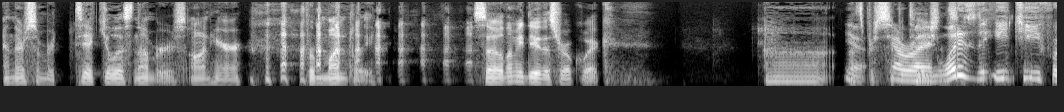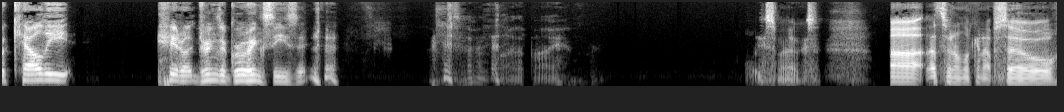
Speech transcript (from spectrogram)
and there's some ridiculous numbers on here for monthly. So let me do this real quick. Uh, yeah, that's yeah, Ryan, what is the ET for Cali, you know, during the growing season? Seven divided by. Holy smokes! Uh, that's what I'm looking up. So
